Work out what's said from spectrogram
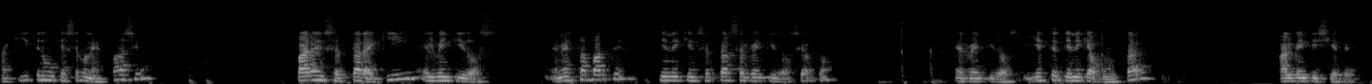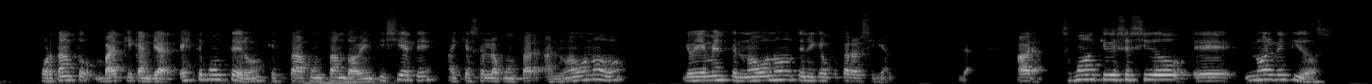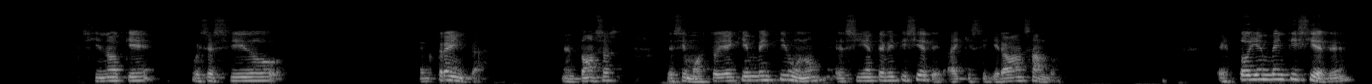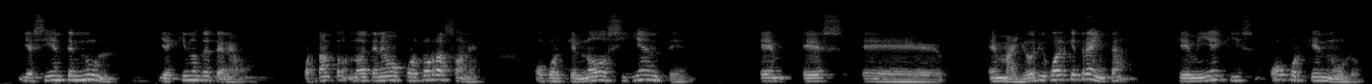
Aquí tenemos que hacer un espacio para insertar aquí el 22. En esta parte tiene que insertarse el 22, ¿cierto? El 22. Y este tiene que apuntar al 27. Por tanto, va a haber que cambiar este puntero que está apuntando a 27, hay que hacerlo apuntar al nuevo nodo, y obviamente el nuevo nodo tiene que apuntar al siguiente. Ahora, supongan que hubiese sido eh, no al 22, sino que hubiese sido el 30. Entonces, decimos, estoy aquí en 21, el siguiente 27, hay que seguir avanzando. Estoy en 27 y el siguiente null, y aquí nos detenemos. Por tanto, nos detenemos por dos razones. O porque el nodo siguiente em, es, eh, mayor o igual que 30, que mi x, o porque es nulo.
